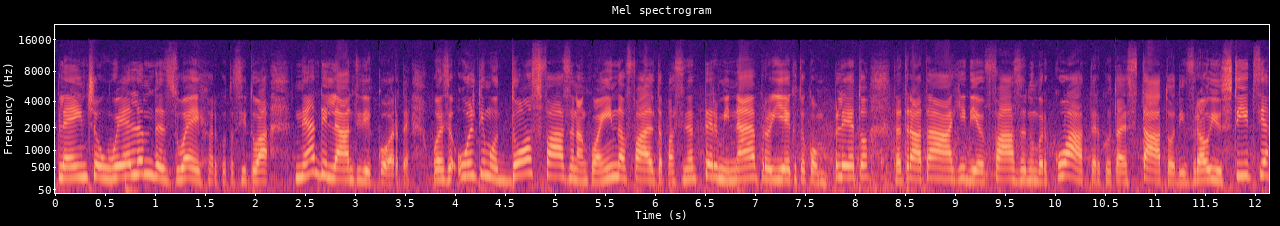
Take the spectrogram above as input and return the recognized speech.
plente Willem de Zweiger, que está situado na diante da Corte. Pois as últimas duas fases que ainda falta para terminar o projeto completo. Se trata aqui de fase número 4, que está a estátua de Frau Justiça,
